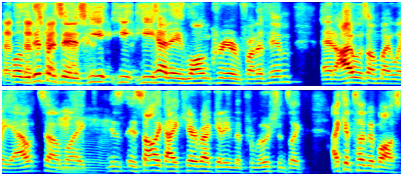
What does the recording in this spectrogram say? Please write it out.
That, well, the difference fantastic. is he he he had a long career in front of him, and I was on my way out. So I'm mm. like, it's, it's, not like I care about getting the promotions. Like I kept telling my boss,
